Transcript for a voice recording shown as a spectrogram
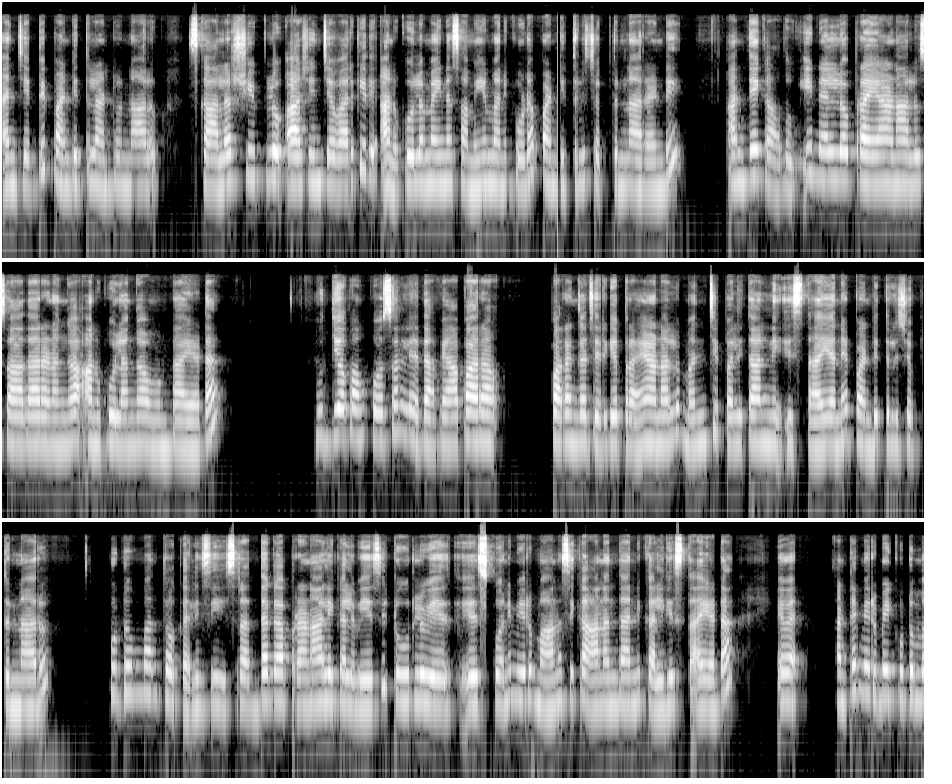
అని చెప్పి పండితులు అంటున్నారు. స్కాలర్షిప్లు ఆశించే వారికి ఇది అనుకూలమైన సమయం అని కూడా పండితులు చెప్తున్నారండి. అంతేకాదు ఈ నెలలో ప్రయాణాలు సాధారణంగా అనుకూలంగా ఉంటాయట. ఉద్యోగం కోసం లేదా వ్యాపార పరంగా జరిగే ప్రయాణాలు మంచి ఫలితాలని ఇస్తాయనే పండితులు చెప్తున్నారు. కుటుంబంతో కలిసి శ్రద్ధగా ప్రణాళికలు వేసి టూర్లు వే వేసుకొని మీరు మానసిక ఆనందాన్ని కలిగిస్తాయట. అంటే మీరు మీ కుటుంబ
